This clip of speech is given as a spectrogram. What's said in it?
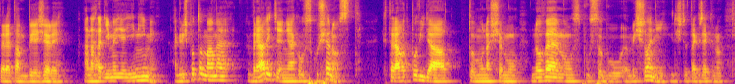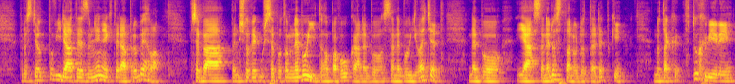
které tam běžely a nahradíme je jinými. A když potom máme v realitě nějakou zkušenost, která odpovídá tomu našemu novému způsobu myšlení, když to tak řeknu, prostě odpovídá té změně, která proběhla. Třeba ten člověk už se potom nebojí toho pavouka, nebo se nebojí letět, nebo já se nedostanu do té depky. No tak v tu chvíli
